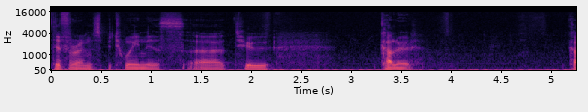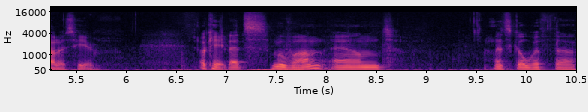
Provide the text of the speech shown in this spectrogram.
difference between these uh, two color colors here. Okay, let's move on and let's go with the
